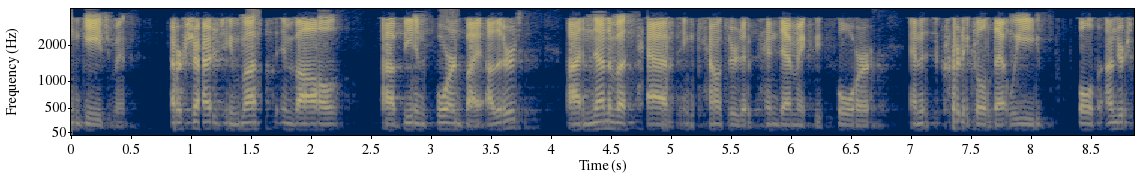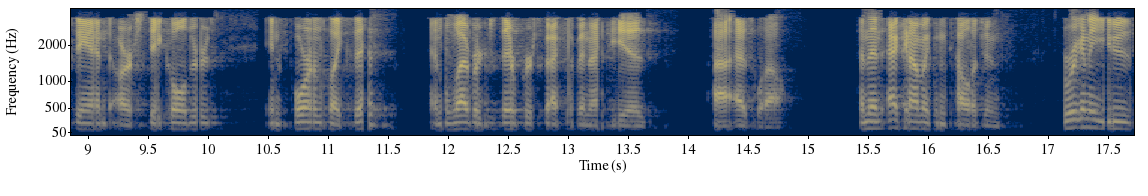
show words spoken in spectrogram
engagement. Our strategy must involve uh, be informed by others. Uh, none of us have encountered a pandemic before, and it's critical that we both understand our stakeholders in forums like this and leverage their perspective and ideas as well. And then economic intelligence. We're going to use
